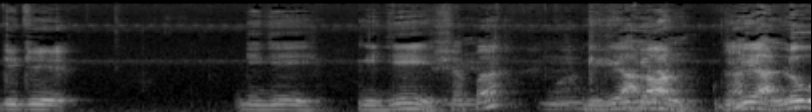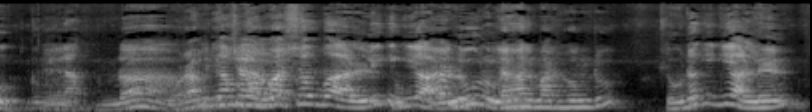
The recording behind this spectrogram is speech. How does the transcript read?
GG gigi. Gigi. Siapa gigi alon. Gigi alu. Nah, orang yang mau masuk Bali gigi alu yang almarhum tuh? Tuh udah gigi alin.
